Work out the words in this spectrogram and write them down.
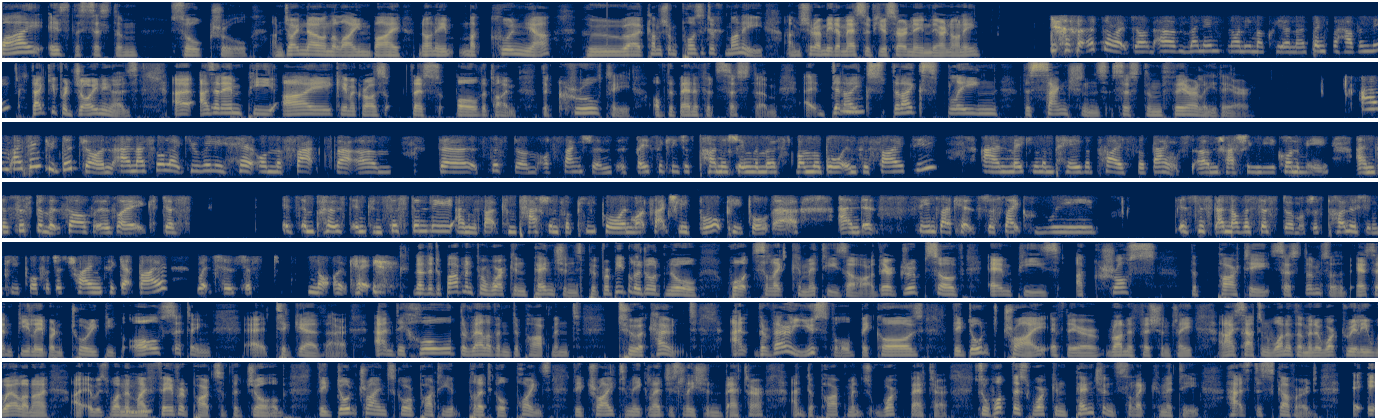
Why is the system so cruel? I'm joined now on the line by Noni Macunya, who uh, comes from Positive Money. I'm sure I made a mess of your surname there, Noni. That's all right, John. Um, my name's Noni Makuyana. Thanks for having me. Thank you for joining us. Uh, as an MP, I came across this all the time: the cruelty of the benefit system. Uh, did mm. I mm-hmm. did I explain the sanctions system fairly there? Um, I think you did, John, and I feel like you really hit on the fact that um, the system of sanctions is basically just punishing the most vulnerable in society and making them pay the price for banks um, trashing the economy. And the system itself is like just it's imposed inconsistently and without compassion for people and what's actually brought people there. And it seems like it's just like re it's just another system of just punishing people for just trying to get by, which is just not okay. Now, the Department for Work and Pensions, for people who don't know what select committees are, they're groups of MPs across the party system, so the SNP, Labour and Tory people all sitting uh, together and they hold the relevant department to account. And they're very useful because they don't try, if they're run efficiently, and I sat in one of them and it worked really well and I, I it was one mm-hmm. of my mm-hmm. favourite parts of the job. They don't try and score party political points. They try to make legislation better and departments work better. So what this Work and Pension Select Committee has discovered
